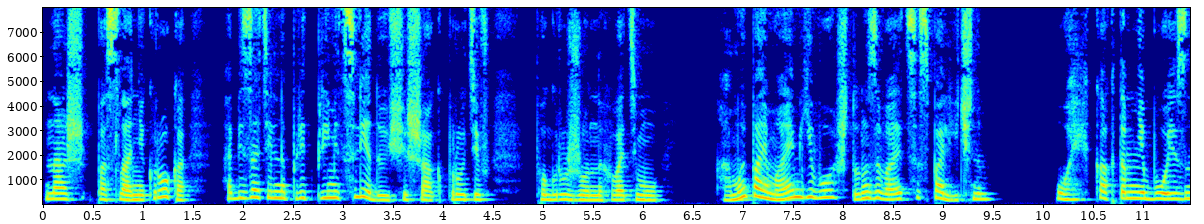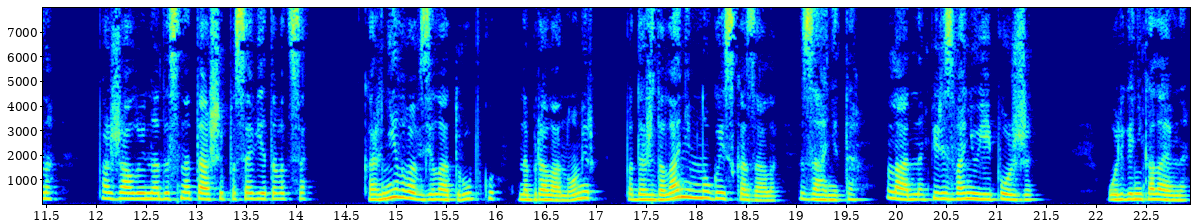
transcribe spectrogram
наш посланник Рока обязательно предпримет следующий шаг против погруженных во тьму, а мы поймаем его, что называется, с поличным. Ой, как-то мне боязно. Пожалуй, надо с Наташей посоветоваться. Корнилова взяла трубку, набрала номер, подождала немного и сказала «Занято. Ладно, перезвоню ей позже». «Ольга Николаевна,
